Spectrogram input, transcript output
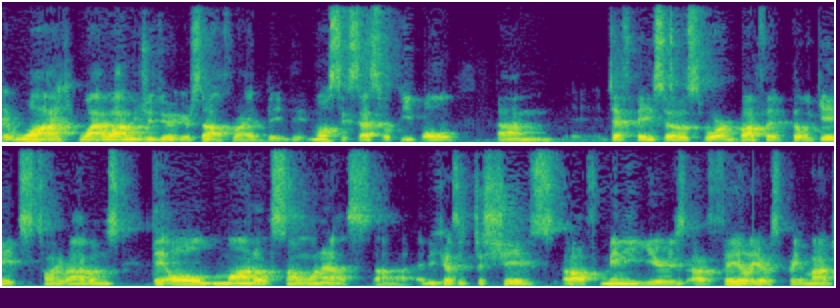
it- why? Why? Why would you do it yourself? Right? The, the most successful people, um, Jeff Bezos, Warren Buffett, Bill Gates, Tony Robbins, they all model someone else uh, because it just shaves off many years of failures, pretty much.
